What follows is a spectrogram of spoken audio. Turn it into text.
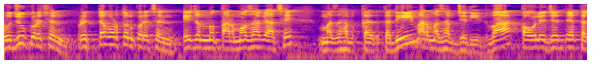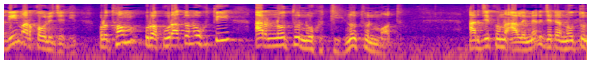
রুজু করেছেন, প্রত্যাবর্তন করেছেন এই জন্য তার মজাবে আছে মজাব কদিম আর মজাব জদিদ, বা কৌলে কদিম আর কৌলে জদিদ। প্রথম পুরো পুরাতন উক্তি আর নতুন উক্তি, নতুন মত। আর যে কোনো আলেমের যেটা নতুন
